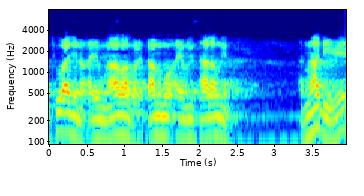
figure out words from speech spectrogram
အထူးအားဖြင့်တော့အာယုန်5ပါးပေါ့လေကာမဂုဏ်အာယုန်တွေဆာလောင်နေတာ အငတ်တွေပဲ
